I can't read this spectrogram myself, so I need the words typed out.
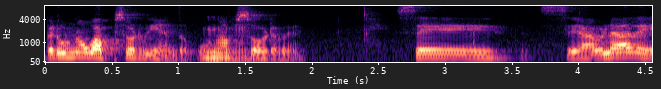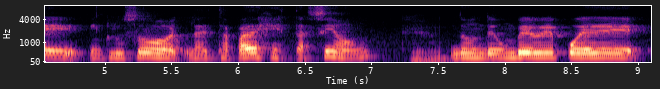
pero uno va absorbiendo, uno absorbe. Se, se, habla de incluso la etapa de gestación, donde un bebé puede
